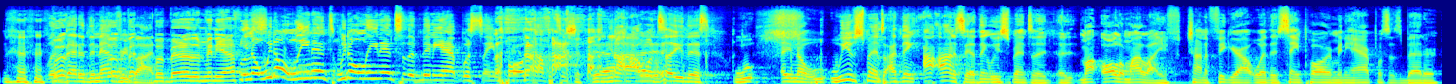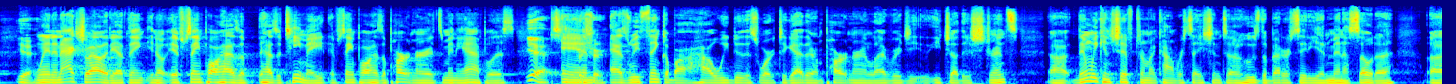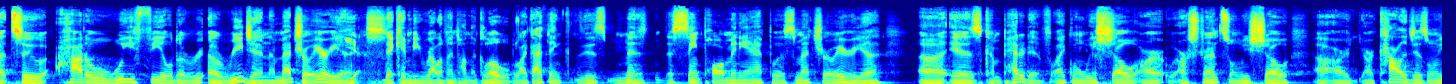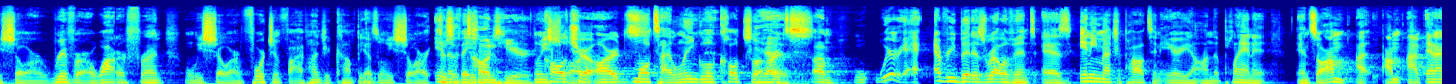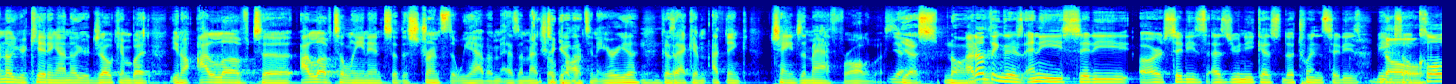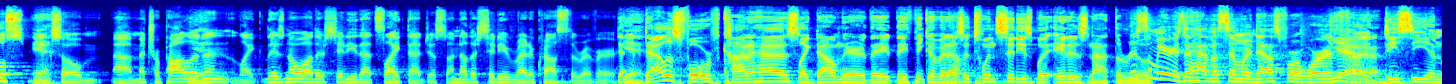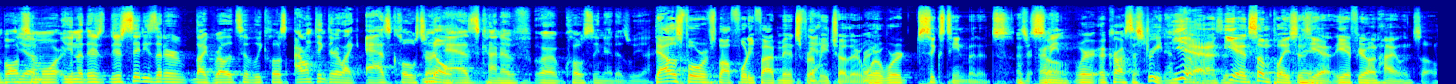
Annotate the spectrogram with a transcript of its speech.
But better than everybody. but, better than Minneapolis. You know, we don't lean into we don't lean into the Minneapolis St. Paul competition. you know, I will tell you this. You know, we've spent. I think I- honestly, I think we've spent a, a, my, all of my life trying to figure out whether St. Paul or Minneapolis is better. Yeah. When in actuality, I think you know if St. Paul has a has a teammate, if St. Paul has a partner, it's Minneapolis. Yes, And sure. as we think about how we do this work together and partner and leverage each other's strengths, uh, then we can shift from a conversation to who's the better city in Minnesota uh, to how do we field a, re- a region, a metro area Yes. that can be relevant on the globe. Like I think this the St. Paul, Minneapolis metro area. Uh, is competitive. Like when we show our, our strengths, when we show uh, our, our colleges, when we show our river, our waterfront, when we show our Fortune 500 companies, when we show our a innovators, ton here. when we show Culture, our arts. multilingual cultural Yes. arts. Um, we're every bit as relevant as any metropolitan area on the planet. And so I'm, I, I'm, I, and I know you're kidding, I know you're joking, but you know, I love to, I love to lean into the strengths that we have as a metropolitan area because that can, I think, change the math for all of us. Yeah. Yes. No. I don't agree. think there's any city or cities as unique as the Twin Cities, being No. so close, being Yeah. so uh, metropolitan. Like, there's no other city that's like that. Just another city right across the river. Da- Yeah. Dallas Fort Worth kind of has like down there. They they think of it as a Twin Cities, but it is not the real. There's real. some areas that have a similar Dallas Fort Worth, Yeah. uh, DC, and Baltimore. You know, there's there's cities that are like relatively close. I don't think they're like as close or No. as kind of uh, closely knit as we are. Dallas Fort Worth is about 45 minutes from Yeah, each other. right. Where we're 16 minutes. That's right. So- I mean, we're across the street. In yeah, places. yeah. In some places, yeah, yeah. If you're on Highland, so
